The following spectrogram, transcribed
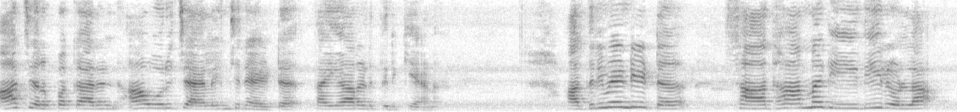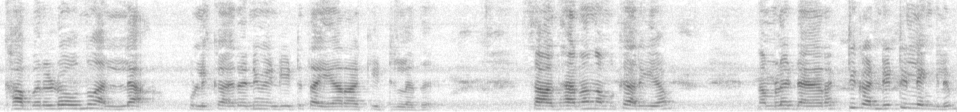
ആ ചെറുപ്പക്കാരൻ ആ ഒരു ചാലഞ്ചിനായിട്ട് തയ്യാറെടുത്തിരിക്കുകയാണ്. അതിനു വേണ്ടിയിട്ട് സാധാരണ രീതിയിലുള്ള ഖബറിടമൊന്നും അല്ല പുള്ളിക്കാരന് വേണ്ടിയിട്ട് തയ്യാറാക്കിയിട്ടുള്ളത്. സാധാരണ നമുക്കറിയാം. നമ്മൾ ഡയറക്റ്റ് കണ്ടിട്ടില്ലെങ്കിലും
